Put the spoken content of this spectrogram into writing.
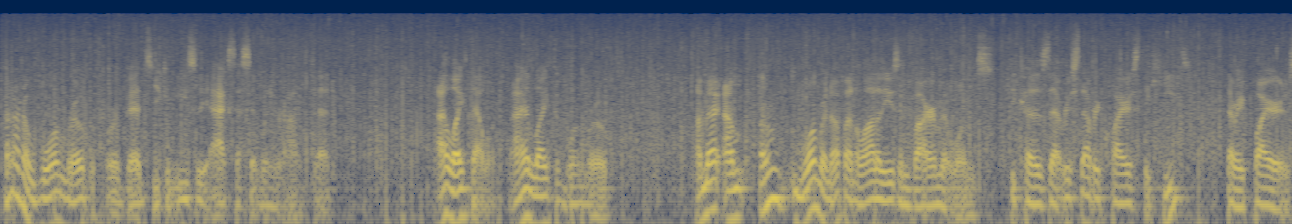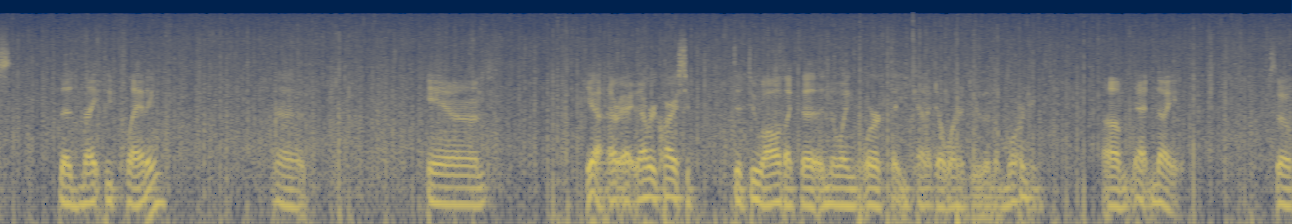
Put on a warm robe before bed so you can easily access it when you're out of bed. I like that one. I like the warm robe. I'm, I'm, I'm warming up on a lot of these environment ones because that, re- that requires the heat, that requires the nightly planning, uh, and yeah, that, that requires to do all like the annoying work that you kind of don't want to do in the morning, um, at night. So,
